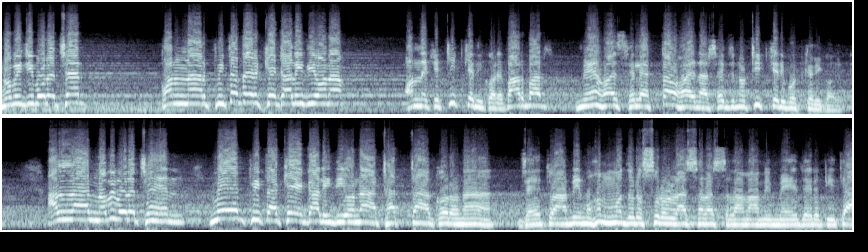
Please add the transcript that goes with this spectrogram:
নবীজি বলেছেন, কন্যার পিতাদেরকে গালি দিও না। অনেকে টিটকেরি করে। বারবার মেয়ে হয়, ছেলে একটাও হয় না, সেই জন্য টিটকেরি, বটকেরি করে। আল্লাহ নবী বলেছেন, মেয়ের পিতাকে গালি দিও না, ঠাট্টা করো না। যেহেতু আমি মোহাম্মদ রসুল্লাহ সাল্লাহ সাল্লাম আমি মেয়েদের পিতা।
